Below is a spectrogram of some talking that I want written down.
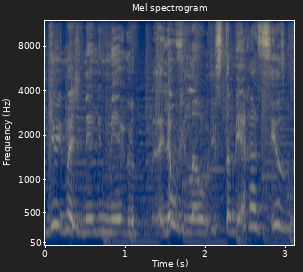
Gui, eu imaginei ele negro, ele é um vilão, isso também é racismo.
